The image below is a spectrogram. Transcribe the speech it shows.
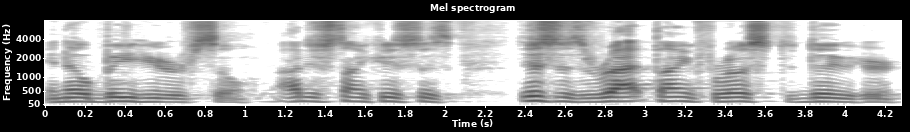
and they'll be here. So I just think this is, this is the right thing for us to do here.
